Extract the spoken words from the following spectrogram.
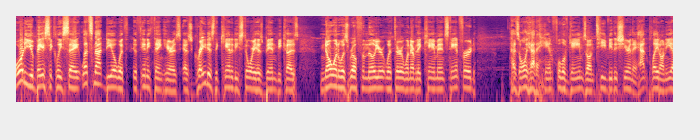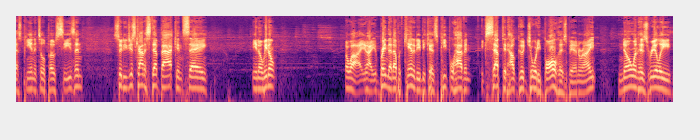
Or do you basically say, let's not deal with, with anything here? As, as great as the Canady story has been, because no one was real familiar with her whenever they came in. Stanford has only had a handful of games on TV this year, and they hadn't played on ESPN until the postseason. So do you just kind of step back and say, you know, we don't. Oh, well, you know, you bring that up with Canady because people haven't accepted how good Jordy Bahl has been, right? No one has really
